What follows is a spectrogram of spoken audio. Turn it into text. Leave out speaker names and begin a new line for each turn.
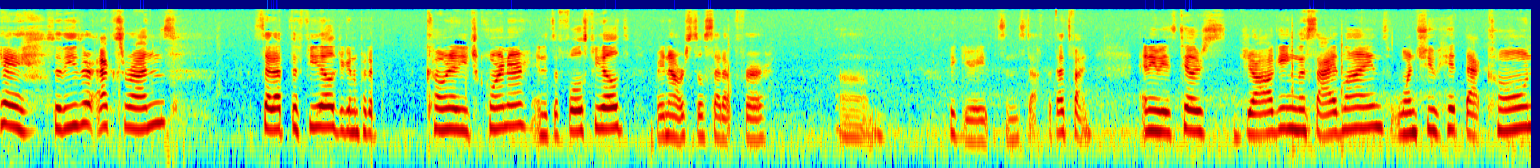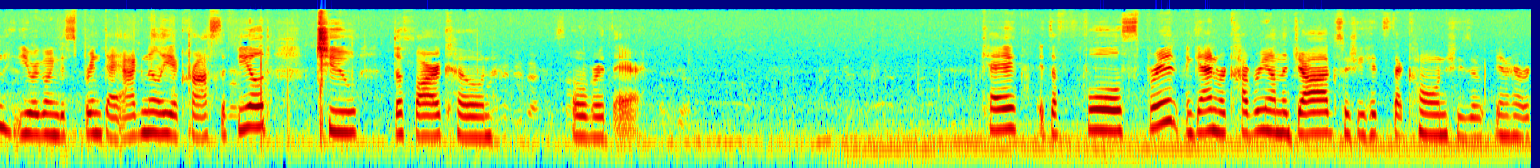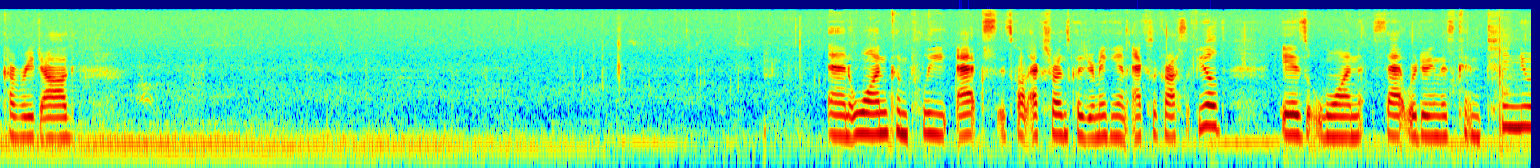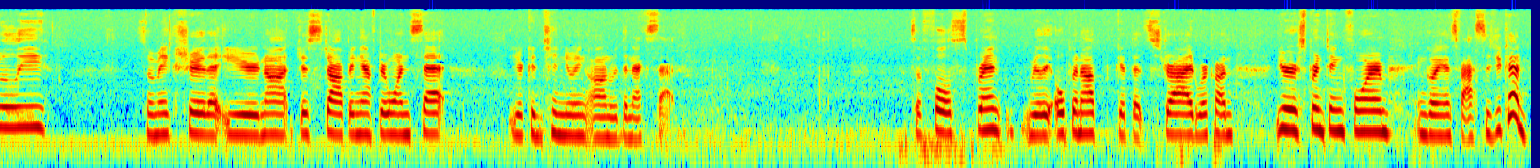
Okay, so these are X runs. Set up the field. You're going to put a cone at each corner, and it's a full field. Right now we're still set up for um, figure eights and stuff, but that's fine. Anyways, Taylor's jogging the sidelines. Once you hit that cone, you are going to sprint diagonally across the field to the far cone over there. It's a full sprint. Again, recovery on the jog, so she hits that cone. She's in her recovery jog. And one complete X, it's called X runs because you're making an X across the field, is one set. We're doing this continually, so make sure that you're not just stopping after one set, you're continuing on with the next set. A full sprint, really open up, get that stride, work on your sprinting form, and going as fast as you can.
